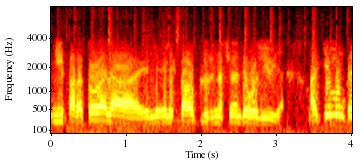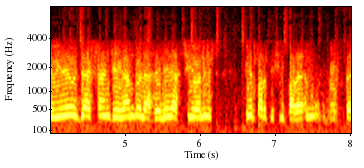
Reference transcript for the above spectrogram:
y para todo el, Estado Plurinacional de Bolivia. Aquí en Montevideo ya están llegando las delegaciones que participarán en este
